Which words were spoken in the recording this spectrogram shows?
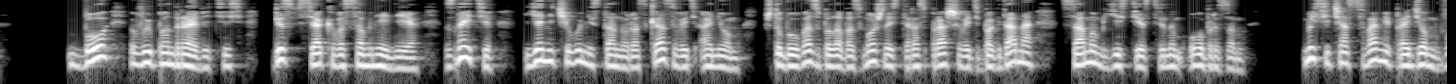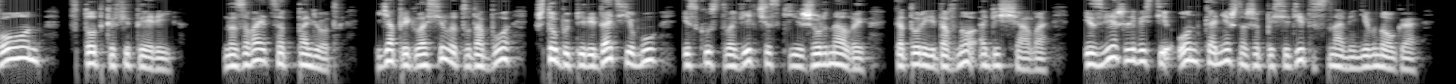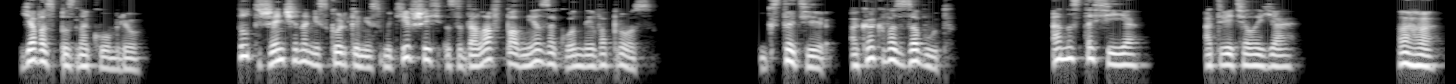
«Бо, вы понравитесь, без всякого сомнения. Знаете, я ничего не стану рассказывать о нем, чтобы у вас была возможность расспрашивать Богдана самым естественным образом. Мы сейчас с вами пройдем вон в тот кафетерий. Называется «Полет». Я пригласила туда Бо, чтобы передать ему искусствоведческие журналы, которые давно обещала, из вежливости он, конечно же, посидит с нами немного. Я вас познакомлю. Тут женщина, нисколько не смутившись, задала вполне законный вопрос. «Кстати, а как вас зовут?» «Анастасия», — ответила я. «Ага,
